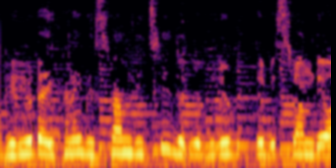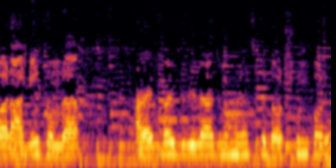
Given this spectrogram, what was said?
ভিডিওটা এখানেই বিশ্রাম দিচ্ছি। যদিও ভিডিওতে বিশ্রাম দেওয়ার আগে তোমরা আরেকবার গিরিরাজ মহারাজকে দর্শন করো।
